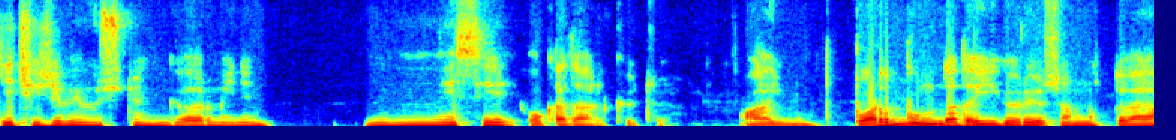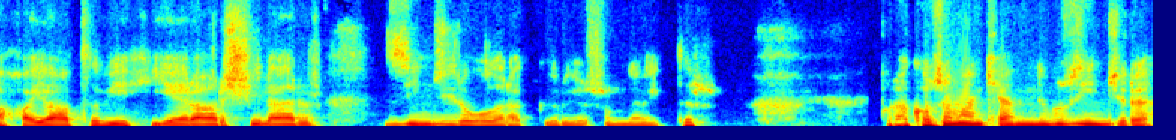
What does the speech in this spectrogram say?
geçici bir üstün görmenin nesi o kadar kötü? Ay, bu arada bunda da iyi görüyorsan muhtemelen hayatı bir hiyerarşiler zinciri olarak görüyorsun demektir. Bırak o zaman kendini bu zincire.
